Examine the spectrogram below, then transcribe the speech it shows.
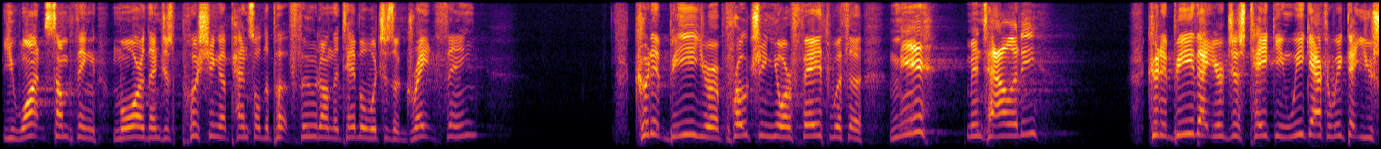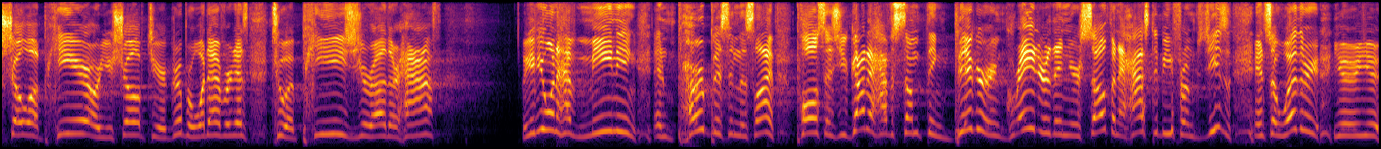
You want something more than just pushing a pencil to put food on the table, which is a great thing? Could it be you're approaching your faith with a meh mentality? Could it be that you're just taking week after week that you show up here or you show up to your group or whatever it is to appease your other half? If you want to have meaning and purpose in this life, Paul says you got to have something bigger and greater than yourself, and it has to be from Jesus. And so, whether you're, you're,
